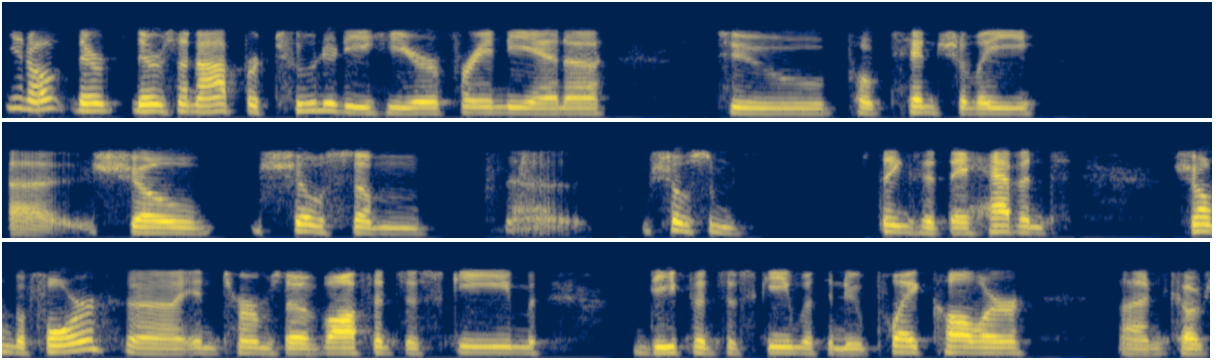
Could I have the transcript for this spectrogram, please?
you know, there there's an opportunity here for Indiana to potentially uh, show show some uh, show some things that they haven't shown before uh, in terms of offensive scheme, defensive scheme with the new play caller uh, and Coach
